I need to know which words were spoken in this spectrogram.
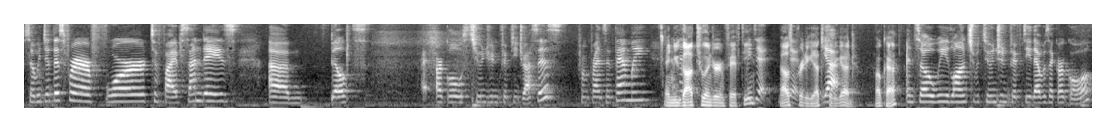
So we did this for four to five Sundays. Um, built. Our goal was 250 dresses from friends and family. And you got 250. We did, we That was did. pretty. That's Yeah. pretty good. Okay. And so we launched with 250. That was like our goal.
